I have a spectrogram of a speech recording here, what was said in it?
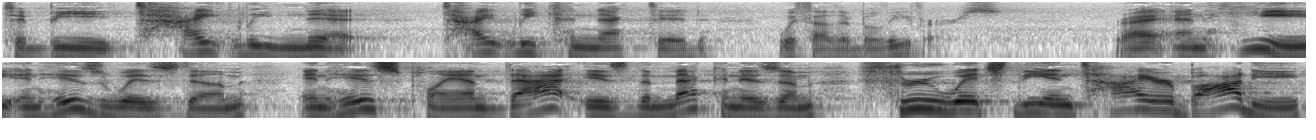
to be tightly knit, tightly connected with other believers. Right? And he, in his wisdom, in his plan, that is the mechanism through which the entire body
